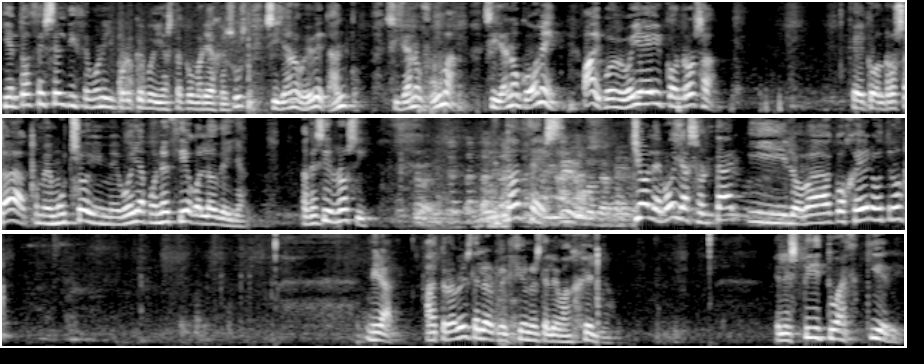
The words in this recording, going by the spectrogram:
Y entonces él dice, bueno, ¿y por qué voy hasta con María Jesús si ya no bebe tanto, si ya no fuma, si ya no come? Ay, pues me voy a ir con Rosa, que con Rosa come mucho y me voy a poner ciego al lado de ella. ¿A que sí, Rosy? Entonces, yo le voy a soltar y lo va a coger otro. Mirad, a través de las lecciones del Evangelio, el espíritu adquiere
